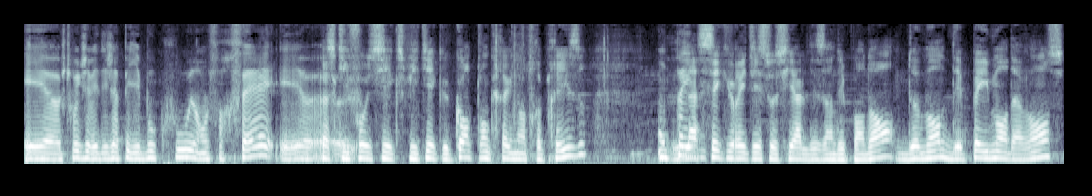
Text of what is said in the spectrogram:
Et euh, je trouvais que j'avais déjà payé beaucoup dans le forfait. Et euh, Parce qu'il faut aussi expliquer que quand on crée une entreprise, on paye. la sécurité sociale des indépendants demande des paiements d'avance,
